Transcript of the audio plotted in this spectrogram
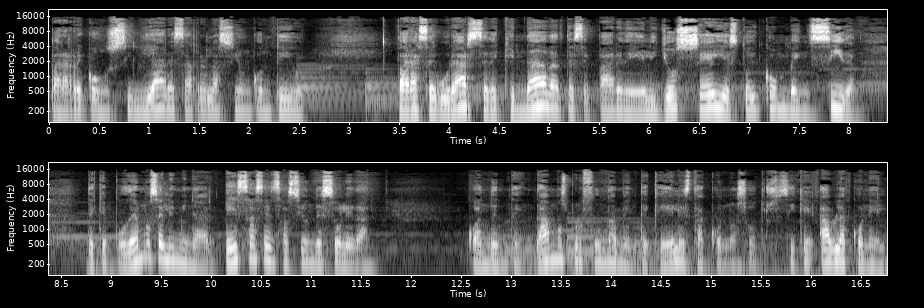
para reconciliar esa relación contigo, para asegurarse de que nada te separe de Él. Y yo sé y estoy convencida de que podemos eliminar esa sensación de soledad cuando entendamos profundamente que Él está con nosotros. Así que habla con Él,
